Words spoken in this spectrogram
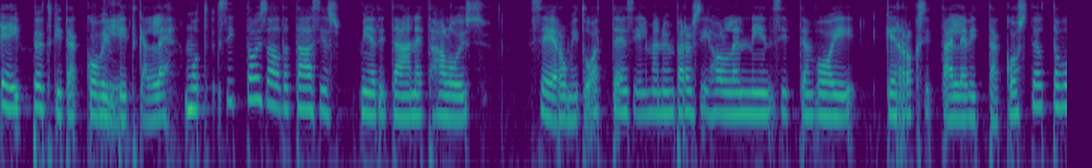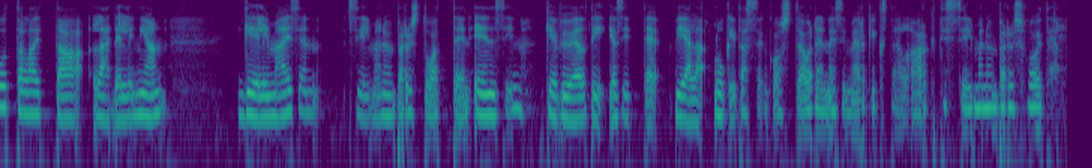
Ei pötkitä kovin niin. pitkälle, mutta sitten toisaalta taas jos mietitään, että haluaisi seerumituotteen silmän ympärysiholle, niin sitten voi kerroksittain levittää kosteuttavuutta, laittaa lähdelinjan geelimäisen silmän ympärystuotteen ensin kevyelti ja sitten vielä lukita sen kosteuden esimerkiksi täällä arktis silmän ympärysvoiteella.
